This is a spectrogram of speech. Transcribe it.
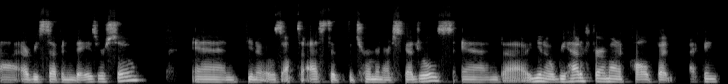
uh, every seven days or so. And, you know, it was up to us to determine our schedules. And, uh, you know, we had a fair amount of call, but I think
